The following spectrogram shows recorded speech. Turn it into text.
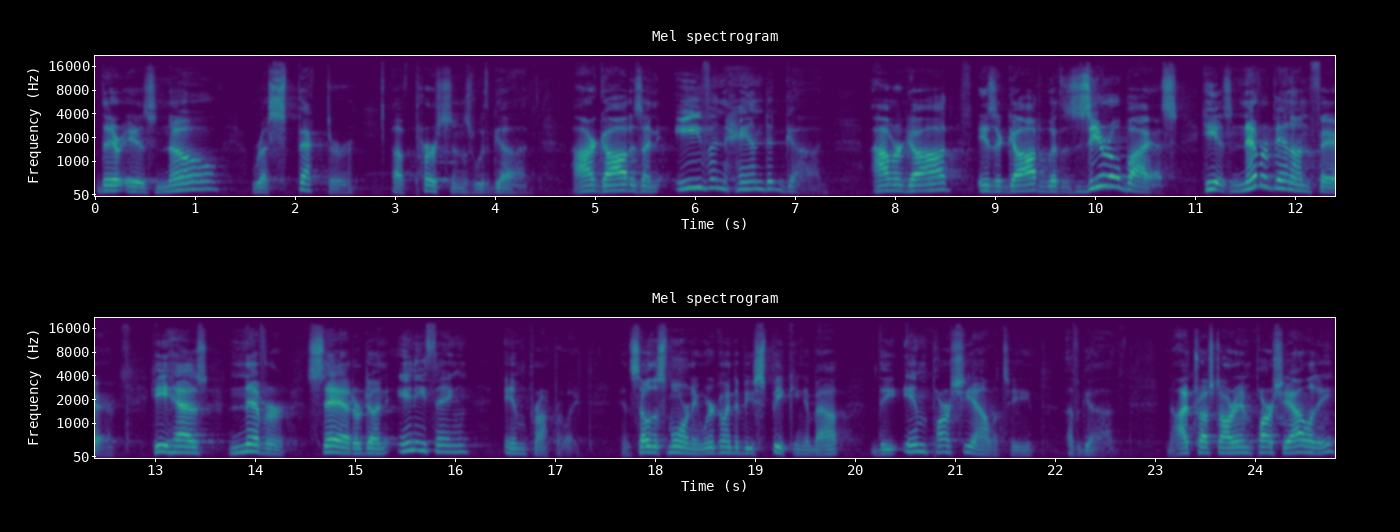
there is no respecter of persons with God. Our God is an even handed God. Our God is a God with zero bias. He has never been unfair. He has never said or done anything improperly. And so this morning, we're going to be speaking about the impartiality of God. Now, I trust our impartiality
